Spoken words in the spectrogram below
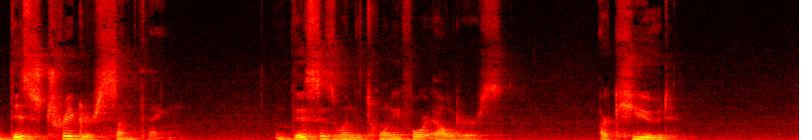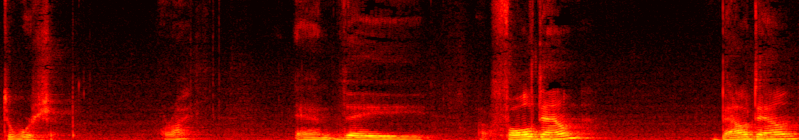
this triggers something. This is when the 24 elders are cued to worship. All right? And they uh, fall down, bow down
